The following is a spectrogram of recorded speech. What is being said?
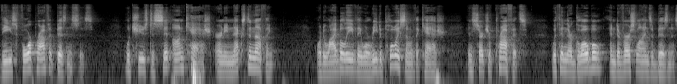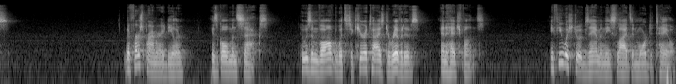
these for profit businesses will choose to sit on cash earning next to nothing or do I believe they will redeploy some of the cash in search of profits within their global and diverse lines of business? The first primary dealer is Goldman Sachs, who is involved with securitized derivatives and hedge funds. If you wish to examine these slides in more detail,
